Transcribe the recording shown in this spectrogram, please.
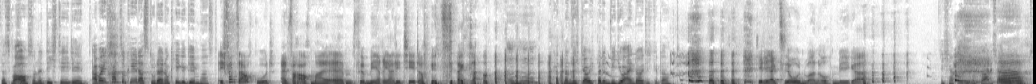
das war auch so eine dichte Idee. Aber ich fand's okay, dass du dein Okay gegeben hast. Ich fand's auch gut. Einfach auch mal ähm, für mehr Realität auf Instagram. Hat man sich, glaube ich, bei dem Video eindeutig gedacht. Die Reaktionen waren auch mega. Ich habe mir die noch gar nicht angeguckt.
